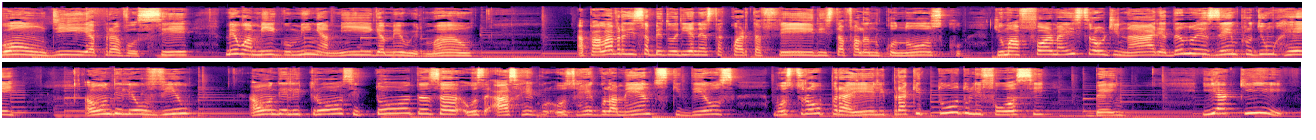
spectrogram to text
Bom dia para você, meu amigo, minha amiga, meu irmão. A palavra de sabedoria nesta quarta-feira está falando conosco de uma forma extraordinária, dando o exemplo de um rei, aonde ele ouviu, aonde ele trouxe todos os, regulamentos que Deus mostrou para ele, para que tudo lhe fosse bem. E aqui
